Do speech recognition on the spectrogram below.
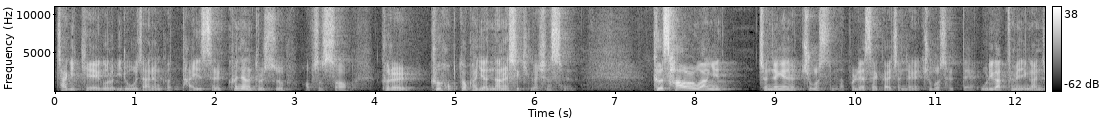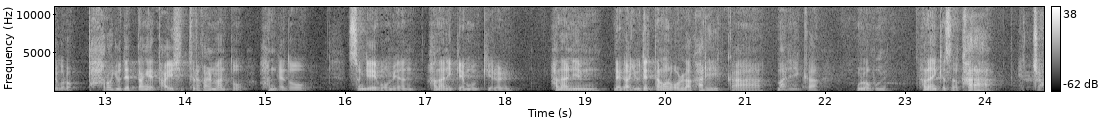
자기 계획으로 이루고자 하는 그 다윗을 그냥 둘 수 없어서 그를 그 혹독한 연단을 시킨 것이었습니다. 그 사울 왕이 전쟁에서 죽었습니다. 블레셋과의 전쟁에 죽었을 때 우리 같으면 인간적으로 바로 유대 땅에 다윗이 들어갈 만도 한데도 성경에 보면 하나님께 묻기를 하나님 내가 유대 땅으로 올라가리까 말이니까 물어보면 하나님께서 가라 했죠.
